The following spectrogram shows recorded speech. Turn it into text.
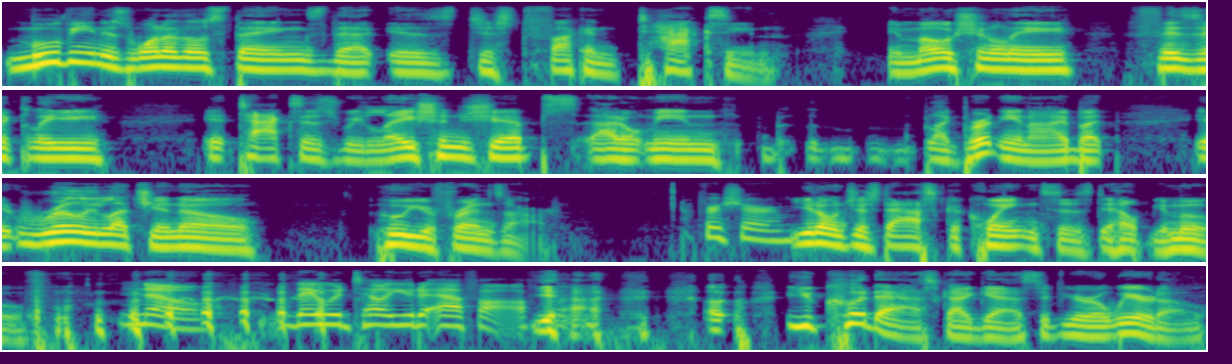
moving is one of those things that is just fucking taxing emotionally, physically. It taxes relationships. I don't mean like Brittany and I, but it really lets you know who your friends are. For sure. You don't just ask acquaintances to help you move. No, they would tell you to F off. yeah. Uh, you could ask, I guess, if you're a weirdo.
